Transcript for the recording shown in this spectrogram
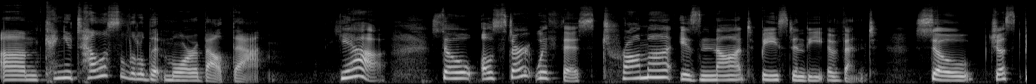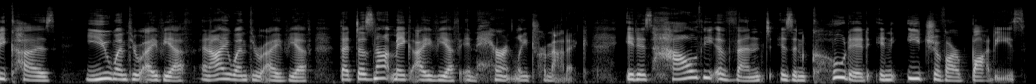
Um, can you tell us a little bit more about that? Yeah. So I'll start with this trauma is not based in the event. So just because you went through IVF and I went through IVF, that does not make IVF inherently traumatic. It is how the event is encoded in each of our bodies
